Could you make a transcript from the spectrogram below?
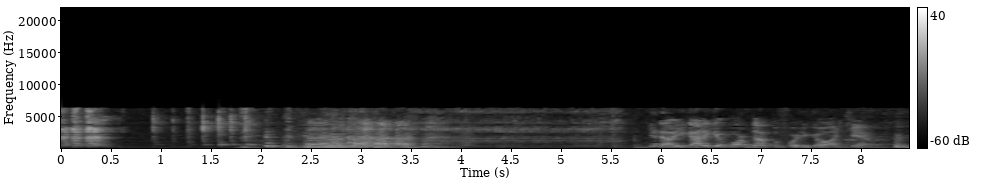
you know, you got to get warmed up before you go on camera.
